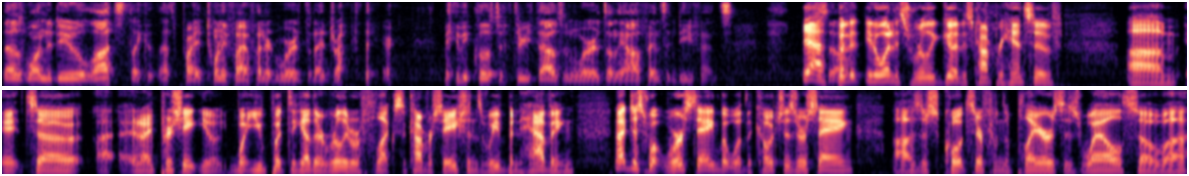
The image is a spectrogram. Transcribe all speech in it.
That was one to do. Lots like that's probably 2,500 words that I dropped there. Maybe close to 3,000 words on the offense and defense. Yeah, So- but it, you know what? It's really good. It's comprehensive. Um, it uh, uh, and I appreciate you know what you put together. Really reflects the conversations we've been having, not just what we're saying, but what the coaches are saying. Uh, there's quotes there from the players as well. So uh,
